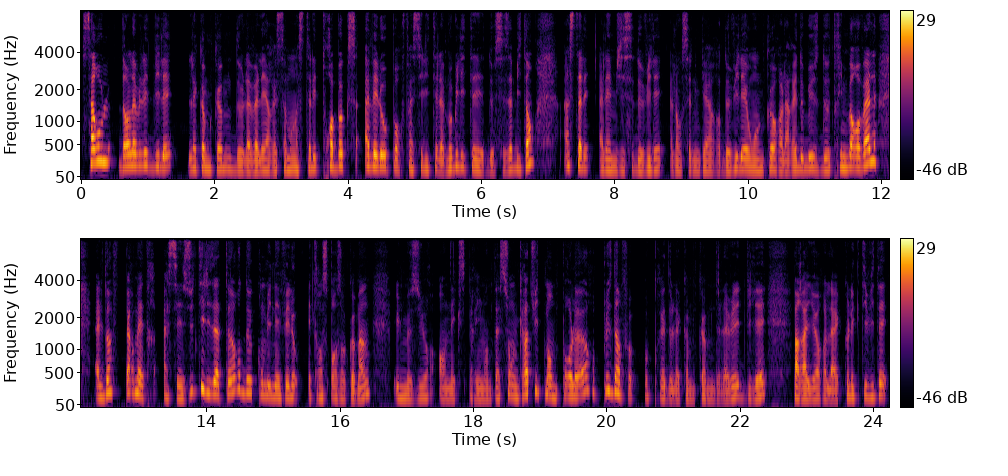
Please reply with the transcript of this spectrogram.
Ça roule dans la vallée de Villers la Comcom de la Vallée a récemment installé trois boxes à vélo pour faciliter la mobilité de ses habitants. Installées à la MJC de Villers, à l'ancienne gare de Villers ou encore à l'arrêt de bus de Trimbaroval, elles doivent permettre à ses utilisateurs de combiner vélo et transports en commun. Une mesure en expérimentation gratuitement pour l'heure. Plus d'infos auprès de la Comcom de la Vallée de Villers. Par ailleurs, la collectivité,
